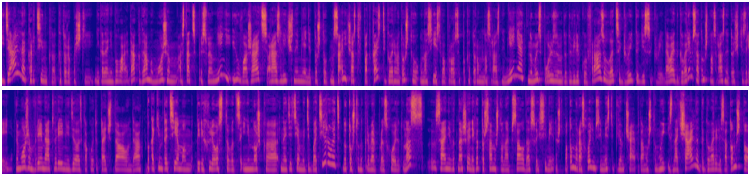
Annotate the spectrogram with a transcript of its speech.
идеальная картинка, которая почти никогда не бывает, да, когда мы можем остаться при своем мнении и уважать различные мнения. То, что вот мы с Аней часто в подкасте говорим о том, что у нас есть вопросы, по которым у нас разные мнения, но мы используем вот эту великую фразу «let's agree to disagree». Давай договоримся о том, что у нас разные точки зрения. Мы можем время от времени делать какой-то тачдаун, да, по каким-то темам перехлестываться и немножко на эти темы дебатировать, но то, что, например, происходит у нас с Аней в отношениях, это то же самое, что она описала да, в своих семейных, что потом мы расходимся и вместе пьем чай, потому что мы изначально договорились о том, что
